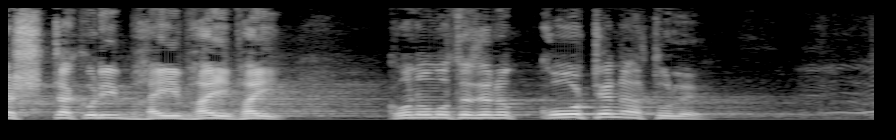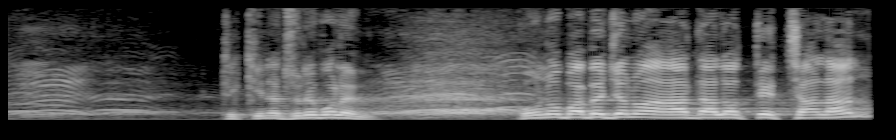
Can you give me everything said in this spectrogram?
চেষ্টা করি ভাই ভাই ভাই, কোনো মতে যেন কোর্টে না তুলে। ঠিক কিনা জোরে বলেন। কোনোভাবে যেন আদালতে চালান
